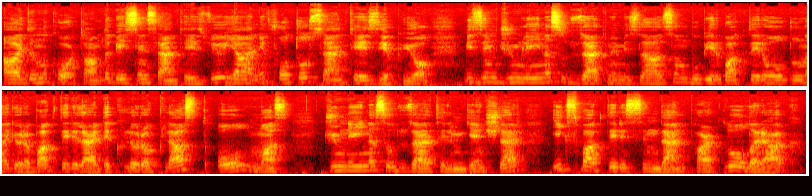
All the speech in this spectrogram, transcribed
aydınlık ortamda besin sentezliyor. Yani fotosentez yapıyor. Bizim cümleyi nasıl düzeltmemiz lazım? Bu bir bakteri olduğuna göre bakterilerde kloroplast olmaz. Cümleyi nasıl düzeltelim gençler? X bakterisinden farklı olarak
